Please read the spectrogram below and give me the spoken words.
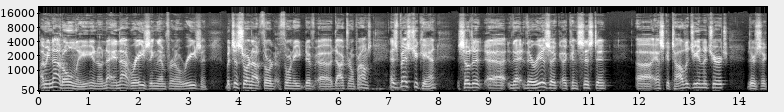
I mean, not only you know, not, and not raising them for no reason, but just sorting out thor- thorny diff- uh, doctrinal problems as best you can, so that uh, that there is a, a consistent uh, eschatology in the church. There's a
